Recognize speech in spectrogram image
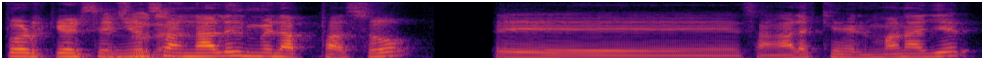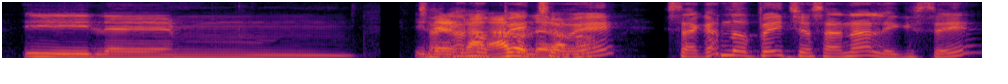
Porque el señor. Sanales me las pasó. Eh, Sanales, que es el manager, y le. mm, Y le Sacando ganaron, pecho. ¿eh? Sacando pecho San Alex, ¿eh?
